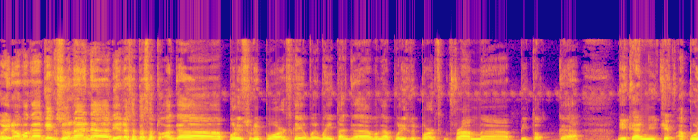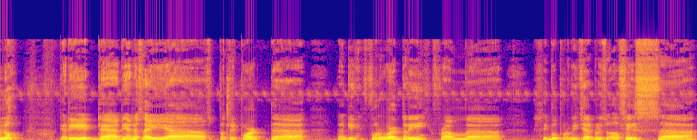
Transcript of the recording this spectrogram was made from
Bueno mga kigsunan, uh, diyan na sa sa tuag uh, police reports kayo may, may tag uh, mga police reports from uh, Pitok uh, gikan ni Chief Apollo. Kadi uh, diyan na sa uh, spot report uh, nagi forward ri from uh, Cebu Provincial Police Office uh,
